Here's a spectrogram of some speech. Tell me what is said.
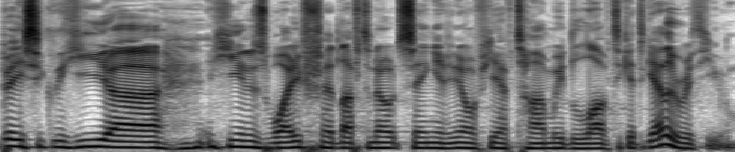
basically, he uh, he and his wife had left a note saying, you know, if you have time, we'd love to get together with you.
